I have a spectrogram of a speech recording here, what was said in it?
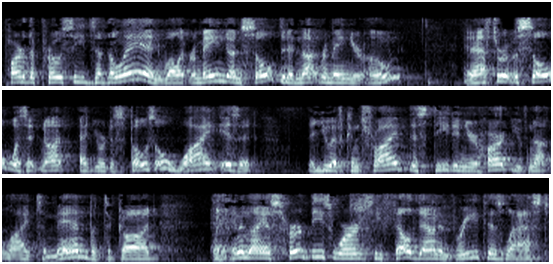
part of the proceeds of the land? While it remained unsold, did it not remain your own? And after it was sold, was it not at your disposal? Why is it that you have contrived this deed in your heart? You've not lied to man, but to God. When Ananias heard these words, he fell down and breathed his last,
